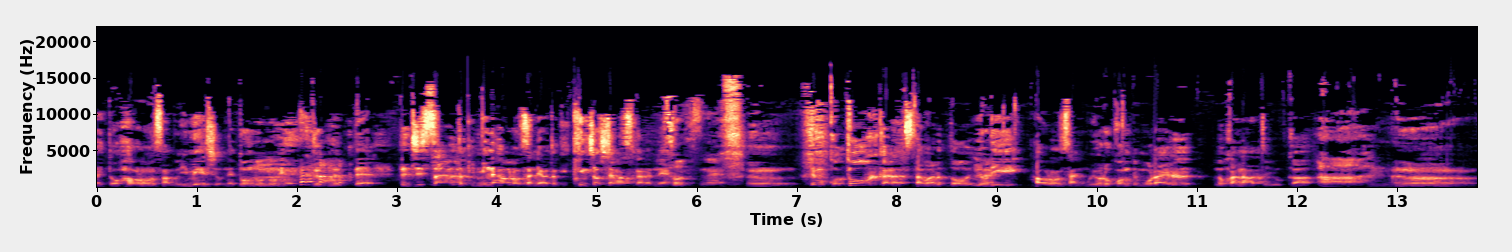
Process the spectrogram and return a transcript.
えっと、ハオロンさんのイメージをね、どんどんどんどん作ってって、で、実際会うとき、みんなハオロンさんに会うとき緊張してますからね。そうですね。うん。でもこう遠くから伝わると、よりハオロンさんにも喜んでもらえるのかなというか、あうん。あ、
